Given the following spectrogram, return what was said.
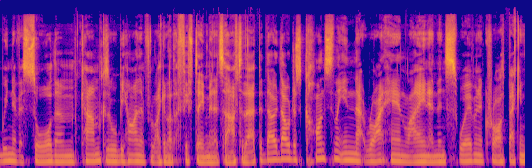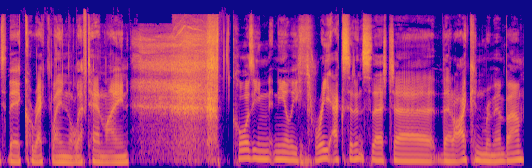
we never saw them come because we were behind them for like another 15 minutes after that. But they were, they were just constantly in that right hand lane and then swerving across back into their correct lane in the left hand lane, causing nearly three accidents that uh, that I can remember.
